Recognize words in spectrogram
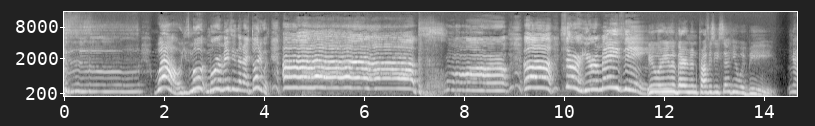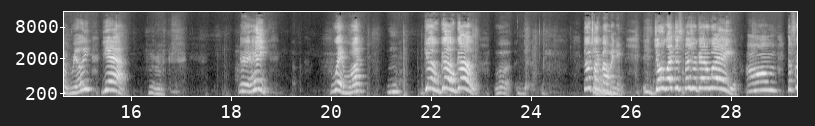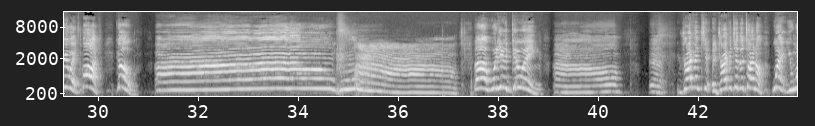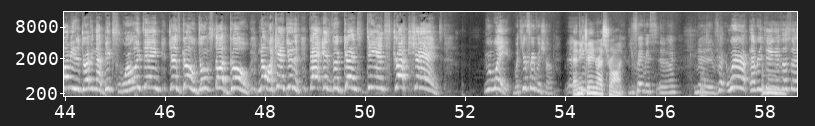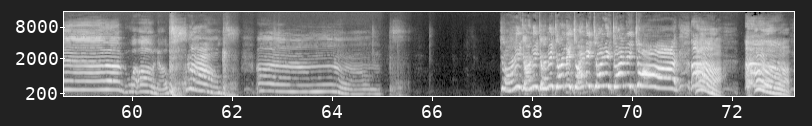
wow, he's mo- more amazing than I thought he was. Ah! Ah! Sir, you're amazing! You were even better than prophecy said you would be. No, really? Yeah. Hmm. Uh, Hey! Wait, what? Go, go, go! Uh, Don't talk about my name. Don't let the special get away! Um, the freeway, blocked! Go! Um, ah, what are you doing? Um, uh, drive into uh, drive into the tunnel. What? You want me to drive in that big swirly thing? Just go. Don't stop. Go. No, I can't do this. That is against the instructions. Wait, what's your favorite show? Uh, Any chain restaurant. Your favorite? Uh, uh, where everything is the same. Well, oh no. um, Darny, darny, darny, darny, darny, Ugh!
